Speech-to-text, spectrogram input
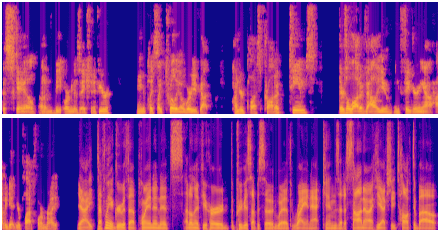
the scale of the organization. If you're in a place like Twilio where you've got 100 plus product teams, there's a lot of value in figuring out how to get your platform right. Yeah, I definitely agree with that point. And it's, I don't know if you heard the previous episode with Ryan Atkins at Asana. He actually talked about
